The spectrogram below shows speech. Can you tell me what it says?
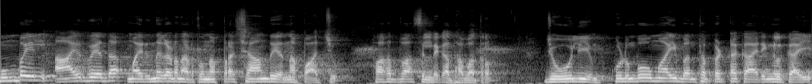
മുംബൈയിൽ ആയുർവേദ മരുന്നുകട നടത്തുന്ന പ്രശാന്ത് എന്ന പാച്ചു ഫഹദ് വാസിലിന്റെ കഥാപാത്രം. ജോലിയും കുടുംബവുമായി ബന്ധപ്പെട്ട കാര്യങ്ങൾക്കായി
